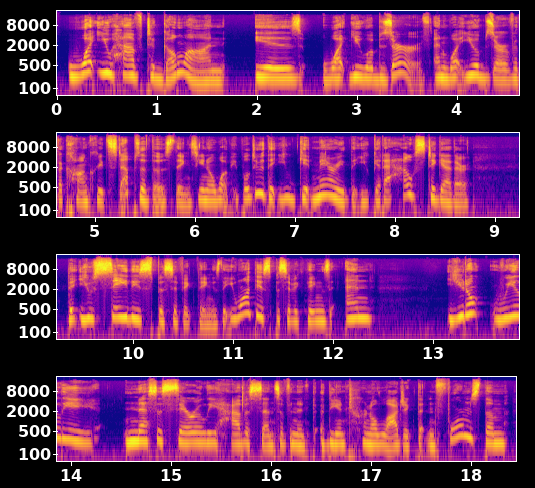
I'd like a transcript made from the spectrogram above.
what you have to go on is what you observe. And what you observe are the concrete steps of those things. You know, what people do, that you get married, that you get a house together, that you say these specific things, that you want these specific things, and you don't really necessarily have a sense of an, the internal logic that informs them.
